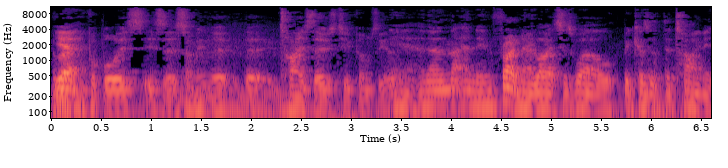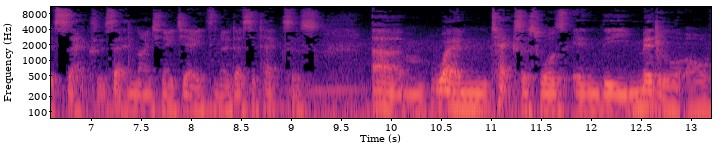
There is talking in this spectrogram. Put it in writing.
American Yeah. football is, is uh, something that, that ties those two films together. Yeah, and then that, and in Friday Night Lights as well, because of the time it's set, 'cause it's set in 1988 in Odessa, Texas, um, when Texas was in the middle of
